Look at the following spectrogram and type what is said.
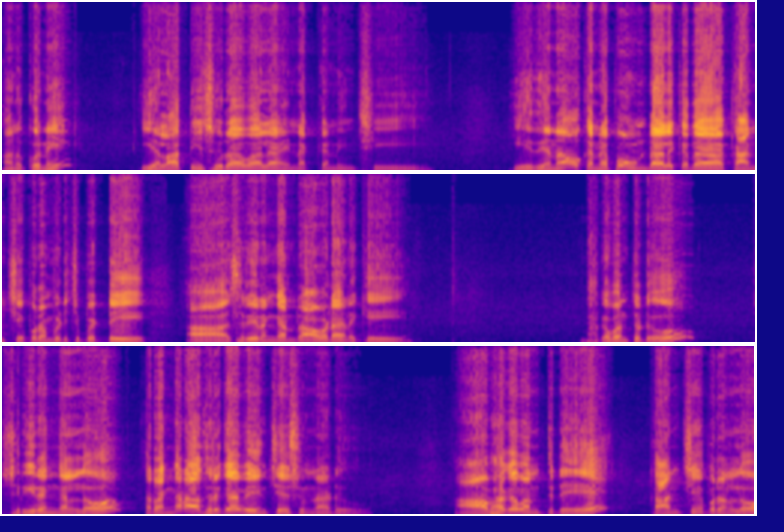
అనుకొని ఎలా తీసుకురావాలి ఆయన అక్కడి నుంచి? ఏదైనా ఒక నెపం ఉండాలి కదా కాంచీపురం విడిచిపెట్టి ఆ, శ్రీరంగం రావడానికి. భగవంతుడు శ్రీరంగంలో రంగనాథుడిగా వేయించేసున్నాడు. ఆ భగవంతుడే కాంచీపురంలో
